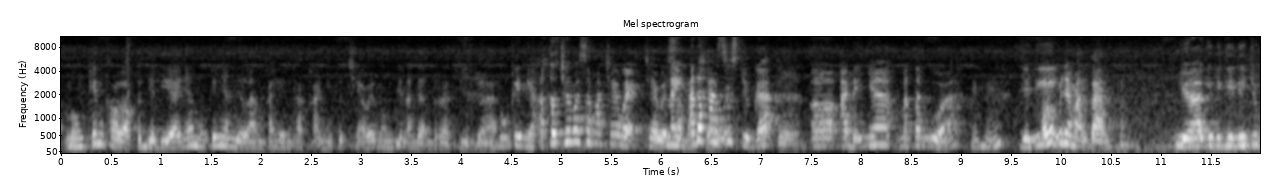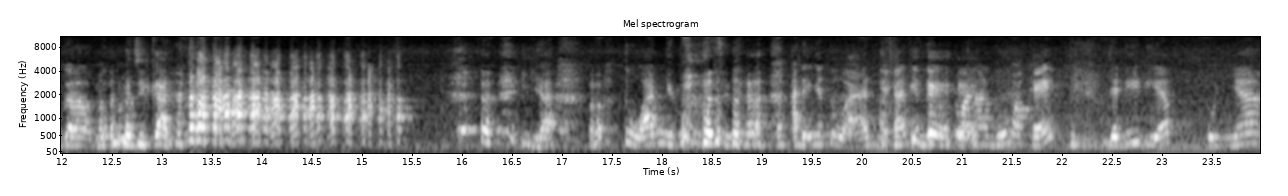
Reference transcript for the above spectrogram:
mungkin kalau kejadiannya mungkin yang dilangkahin kakaknya itu cewek mungkin agak berat juga mungkin ya atau cewek sama cewek. Cewek nah, sama ada cewek, kasus juga betul. uh, adiknya mantan gue. Mhm. Jadi oh, punya mantan ya gini-gini juga gua mantan pernah- majikan iya eh, tuan gitu maksudnya adiknya tuan ya kan ini tuan agung oke jadi dia punya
